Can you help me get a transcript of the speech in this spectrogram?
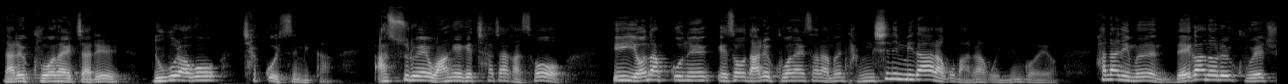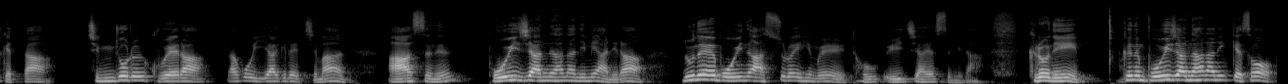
나를 구원할 자를 누구라고 찾고 있습니까? 아수르의 왕에게 찾아가서 이 연합군에서 나를 구원할 사람은 당신입니다라고 말을 하고 있는 거예요. 하나님은 내가 너를 구해 주겠다. 징조를 구해라 라고 이야기를 했지만 아하스는 보이지 않는 하나님이 아니라 눈에 보이는 아수르의 힘을 더욱 의지하였습니다. 그러니 그는 보이지 않는 하나님께서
